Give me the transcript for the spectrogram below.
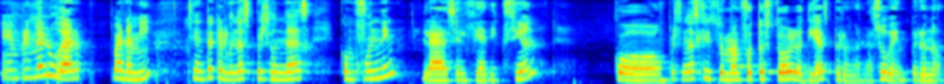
En primer lugar, para mí, siento que algunas personas confunden la selfie adicción con personas que toman fotos todos los días pero no las suben, pero no.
